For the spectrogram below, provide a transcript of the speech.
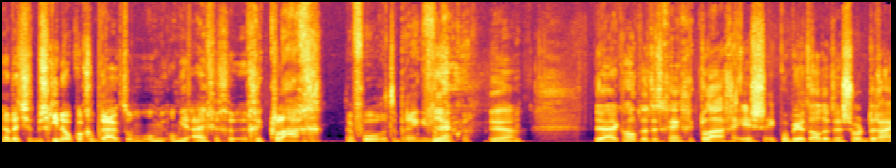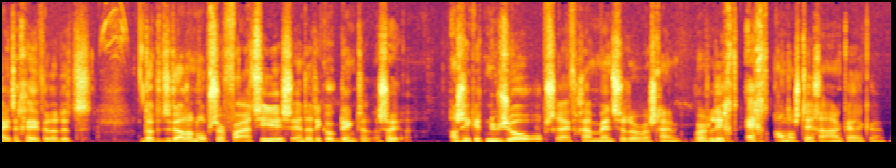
ja, dat je het misschien ook wel gebruikt om, om, om je eigen ge- geklaag naar voren te brengen in je Ja. boeken. Ja. ja, ik hoop dat het geen geklagen is. Ik probeer het altijd een soort draai te geven dat het, dat het wel een observatie is. En dat ik ook denk dat als, als ik het nu zo opschrijf, gaan mensen er waarschijnlijk wellicht echt anders tegenaan kijken.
